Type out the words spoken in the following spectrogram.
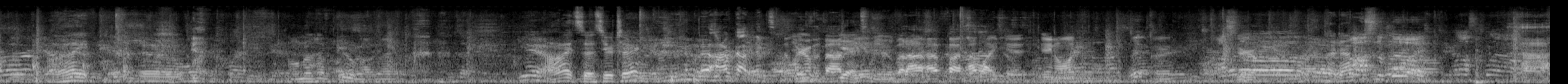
Alright. I don't know how to feel about that. Alright, so it's your turn. I've got mixed feelings about Yeah. it too, but I, I, find, I like it. Gain a life. Zero. Put down. Lost the boy. Ah.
